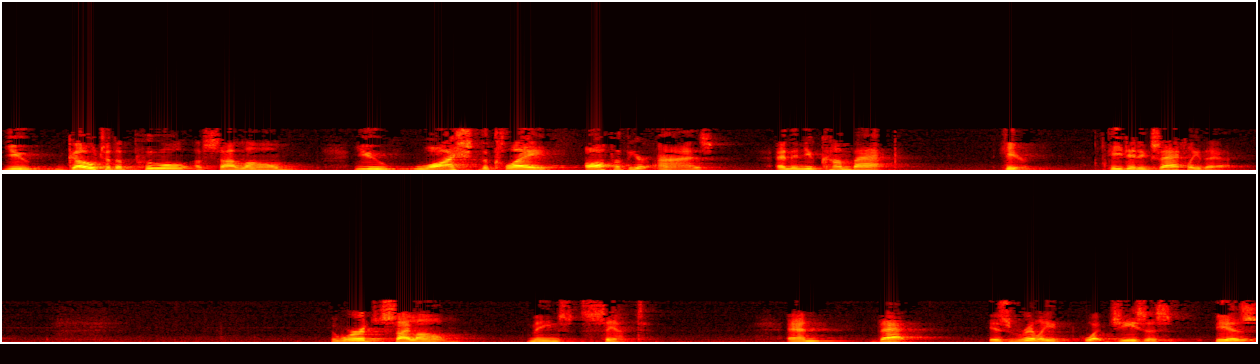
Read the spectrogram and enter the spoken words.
You go to the pool of Siloam, you wash the clay off of your eyes, and then you come back here. He did exactly that. The word Siloam means sent. And that is really what Jesus is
